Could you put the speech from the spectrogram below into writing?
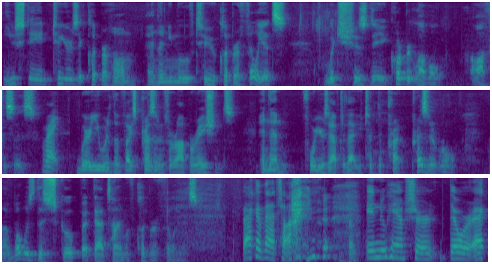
You stayed two years at Clipper Home, and then you moved to Clipper Affiliates, which is the corporate level offices, Right. where you were the vice president for operations. And then four years after that, you took the pre- president role. Uh, what was the scope at that time of Clipper Affiliates? back at that time in New Hampshire, there were ac-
